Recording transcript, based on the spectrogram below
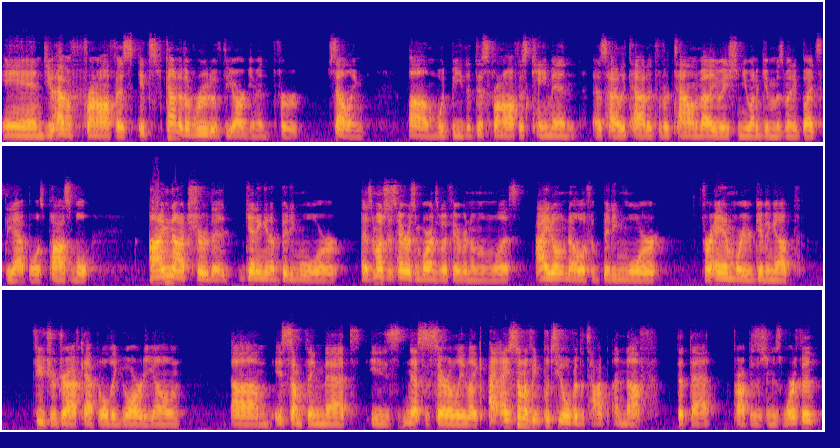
And you have a front office. It's kind of the root of the argument for selling. Um, would be that this front office came in as highly touted for their talent evaluation. You want to give them as many bites at the apple as possible. I'm not sure that getting in a bidding war, as much as Harrison Barnes is my favorite on the list, I don't know if a bidding war for him, where you're giving up future draft capital that you already own, um, is something that is necessarily like. I, I just don't know if he puts you over the top enough that that proposition is worth it.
